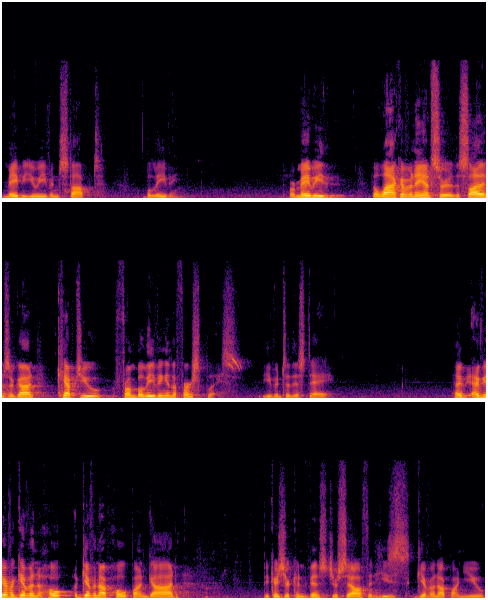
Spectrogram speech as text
Maybe you even stopped believing. Or maybe the lack of an answer, the silence of God, kept you from believing in the first place, even to this day. Have, have you ever given, hope, given up hope on God because you're convinced yourself that He's given up on you?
